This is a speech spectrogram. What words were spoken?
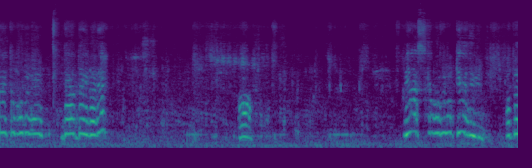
একটু বলে কথা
